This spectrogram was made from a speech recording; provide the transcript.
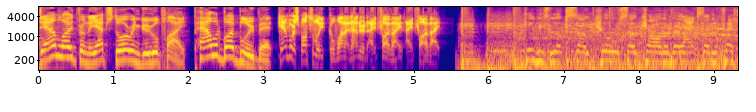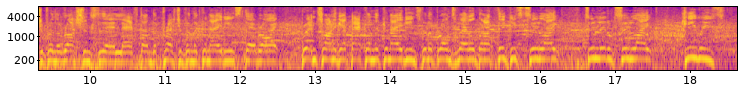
Download from the App Store and Google Play. Powered by Bluebet. Gamble responsibly. Call 1 800 858 858. Kiwis look so cool, so calm and relaxed under pressure from the Russians to their left, under pressure from the Canadians to their right. Britain trying to get back on the Canadians for the bronze medal, but I think it's too late, too little, too late. Kiwis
